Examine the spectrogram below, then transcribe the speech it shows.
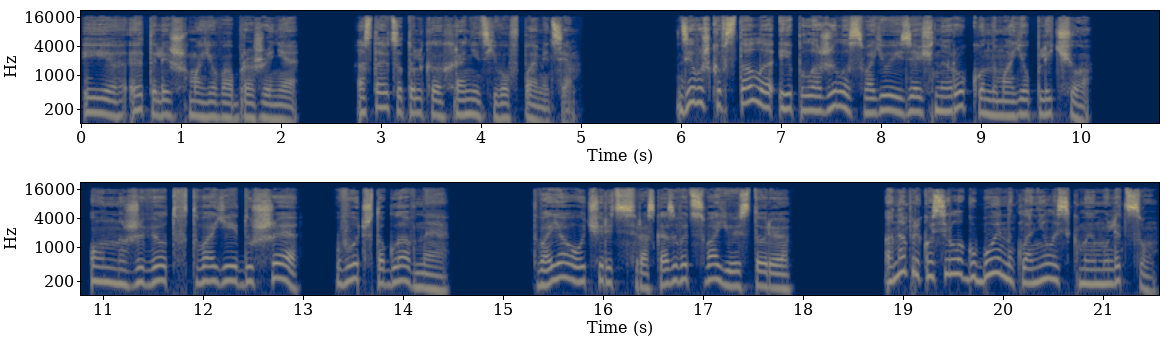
и это лишь мое воображение. Остается только хранить его в памяти. Девушка встала и положила свою изящную руку на мое плечо. «Он живет в твоей душе, вот что главное. Твоя очередь рассказывать свою историю». Она прикусила губу и наклонилась к моему лицу.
